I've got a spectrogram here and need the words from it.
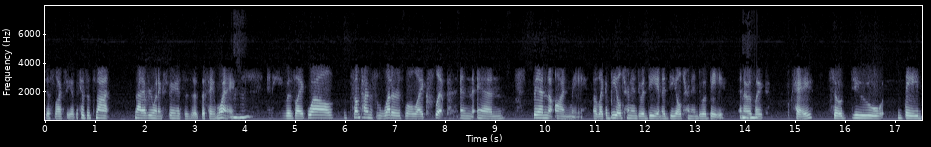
dyslexia? Because it's not not everyone experiences it the same way. hmm And he was like, well, sometimes the letters will like flip and and spin on me. Like a B will turn into a D and a D will turn into a B. And I was Mhm. like, okay, so do they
